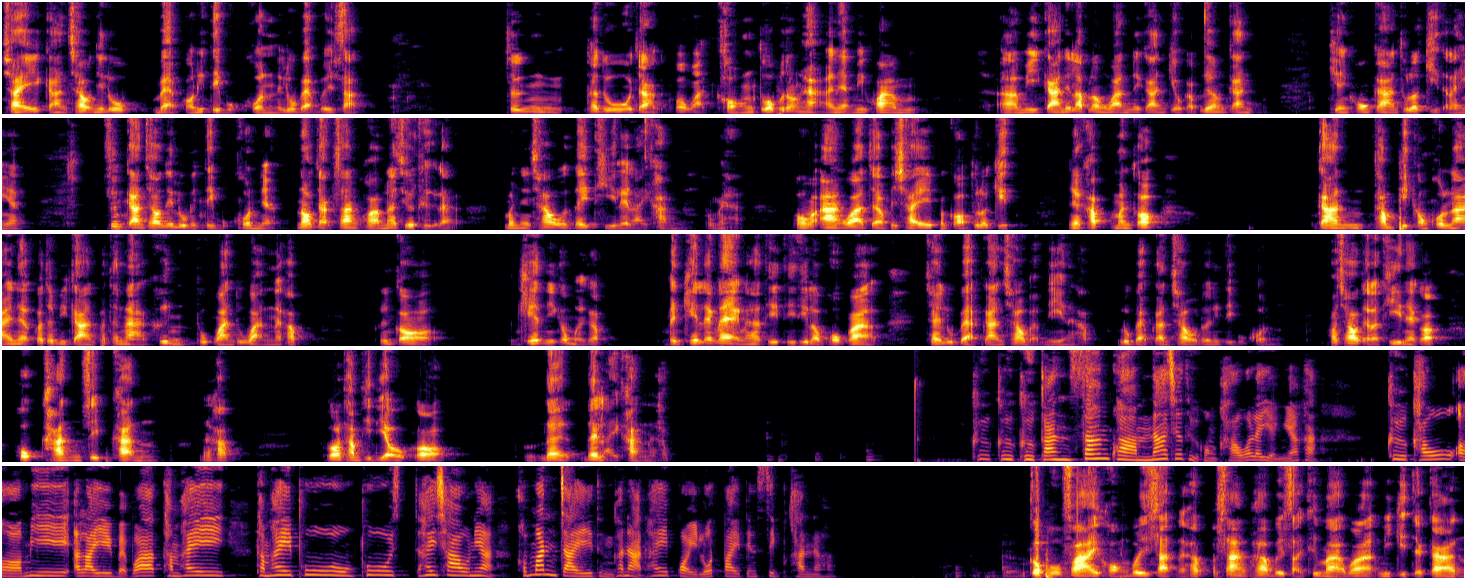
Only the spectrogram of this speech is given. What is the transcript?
ใช้การเช่าในรูปแบบของนิติบุคคล ในรูปแบบบริษัท ซึ่งถ้าดูจากประวัติของตัวผู้ต้องหาเนี่ยมีความ มีการได้รับรางวัลในการเกี่ยวกับเรื่องการเขียนโครงการธุรกิจอะไรเงี้ย ซึ่งการเช่าในรูปนิติบุคคลเนี่ย นอกจากสร้างความน่าเชื่อถือแล้ว มันยังเช่าได้ทีหลาย ๆ คันถูกไหมฮะ เพราะว่าอ้างว่าจะไปใช้ประกอบธุรกิจ เนี่ยครับ มันก็ การทำผิดของคนร้ายเนี่ย ก็จะมีการพัฒนาขึ้นทุกวันทุกวันนะครับ ซึ่งก็เคสนี้ก็เหมือนกับ เป็นเคสแรก ๆ นะฮะที่ที่ที่เราพบว่า ใช้รูปแบบการเช่าแบบนี้นะครับ รูปแบบการเช่าโดยนิติบุคคลเพราะเช่าแต่ละที่เนี่ยก็หกคันสิบคันนะครับ ก็ทำทีเดียวก็ได้ได้หลายคันนะครับ คือคือคือการสร้างความน่าเชื่อถือของเขาอะไรอย่างเงี้ยค่ะ คือเขาเอ่อมีอะไรแบบว่าทำให้ทำให้ผู้ผู้ให้เช่าเนี่ยเขามั่นใจถึงขนาดให้ปล่อยรถไปเป็นสิบคันนะคะ ก็โปรไฟล์ของบริษัทนะครับ สร้างภาพบริษัทขึ้นมาว่ามีกิจการ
